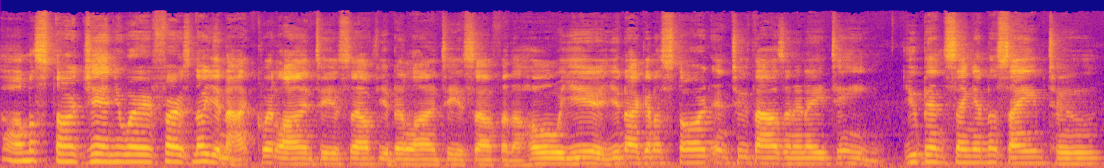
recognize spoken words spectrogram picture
Oh, I'm gonna start January 1st. No, you're not. Quit lying to yourself. You've been lying to yourself for the whole year. You're not gonna start in 2018. You've been singing the same tune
